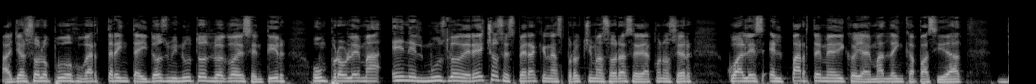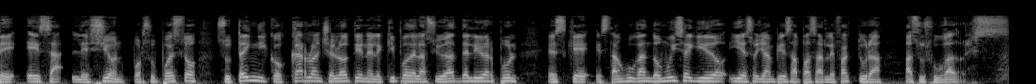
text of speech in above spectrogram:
ayer solo pudo jugar 32 minutos luego de sentir un problema en el muslo derecho. Se espera que en las próximas horas se dé a conocer cuál es el parte médico y además la incapacidad de esa lesión. Por supuesto, su técnico Carlo Ancelotti en el equipo de la ciudad de Liverpool es que están jugando muy seguido y eso ya empieza a pasarle factura a sus jugadores.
